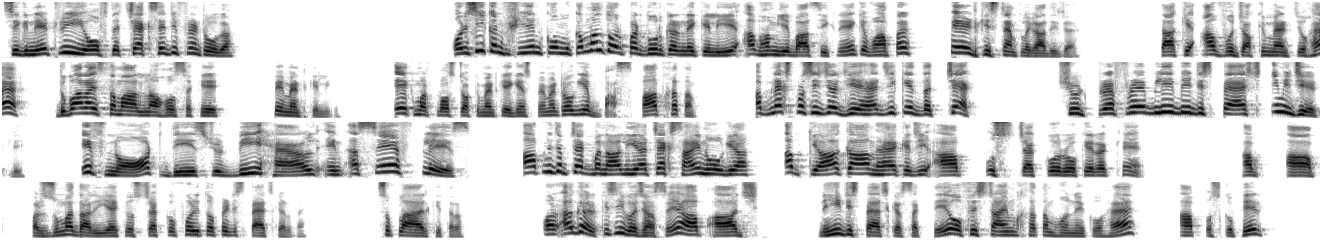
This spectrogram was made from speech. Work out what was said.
سگنیٹری آف دا چیک سے ڈفرینٹ ہوگا۔ اور اسی کنفیوژن کو مکمل طور پر دور کرنے کے لیے اب ہم یہ بات سیکھ رہے ہیں کہ وہاں پر پیڈ کی اسٹمپ لگا دی جائے تاکہ اب وہ ڈاکومینٹ جو ہے دوبارہ استعمال نہ ہو سکے پیمنٹ کے لیے۔ ایک مرتبہ اس ڈاکومنٹ کے اگینسٹ پیمنٹ ہوگی، بس، بات ختم۔ اب نیکسٹ پروسیجر یہ ہے جی کہ the cheque should preferably be dispatch immediately if not these should be held in safe place آپ نے جب چیک بنا لیا چیک سائن ہو گیا اب کیا کام ہے کہ جی آپ اس چیک کو روکے رکھیں اب آپ پر ذمہ داری ہے کہ اس چیک کو فوری طور پہ ڈسپیچ کر دیں سپلائر کی طرف اور اگر کسی وجہ سے آپ آج نہیں ڈسپیچ کر سکتے آفس ٹائم ختم ہونے کو ہے آپ اس کو پھر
